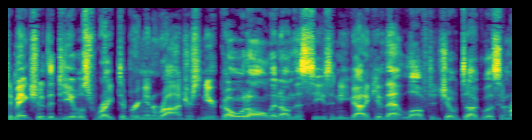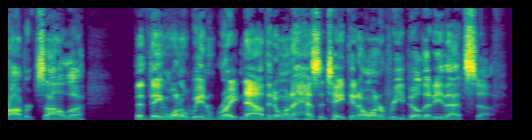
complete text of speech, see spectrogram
to make sure the deal was right to bring in Rodgers, and you're going all in on this season. You got to give that love to Joe Douglas and Robert Saleh that they want to win right now. They don't want to hesitate. They don't want to rebuild any of that stuff.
